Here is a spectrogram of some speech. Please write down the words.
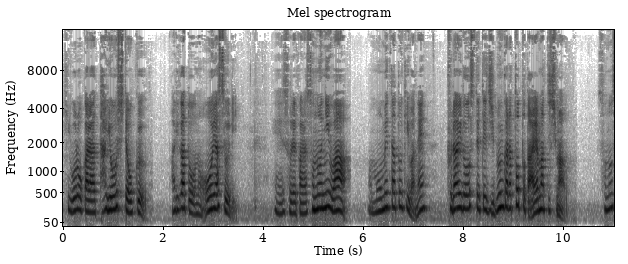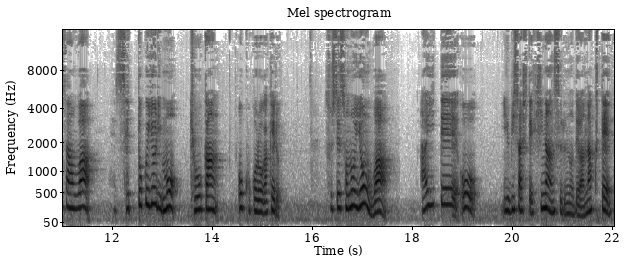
日頃から多用しておく。ありがとうの大安売り。えー、それからその2は、揉めた時はね、プライドを捨てて自分からとっとと謝ってしまう。その3は、説得よりも共感を心がける。そしてその4は、相手を指さして非難するのではなくて、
